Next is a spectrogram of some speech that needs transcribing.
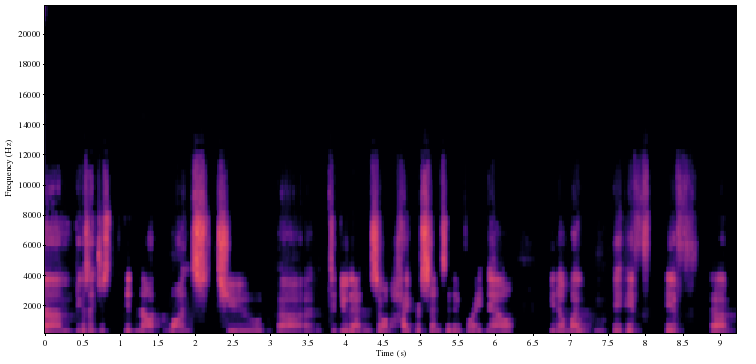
Um, because I just did not want to uh, to do that, and so I'm hypersensitive right now. You know, my if if um,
